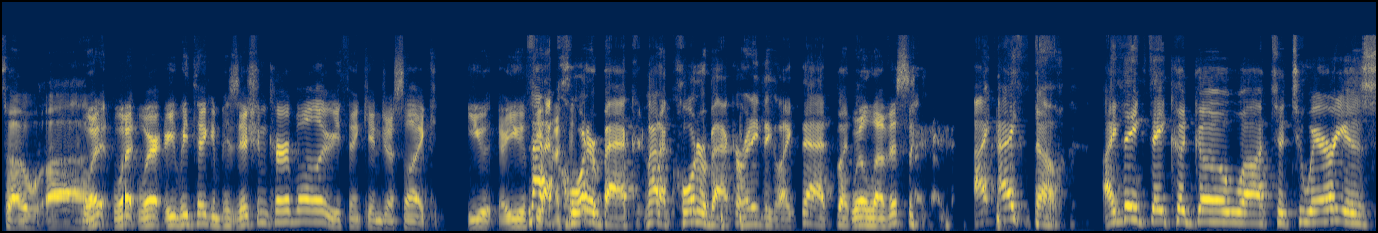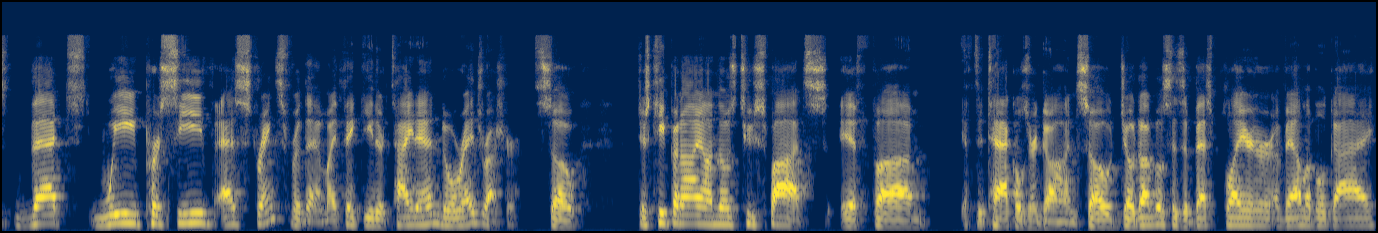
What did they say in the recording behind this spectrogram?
So uh, what what where are you taking position curveball or are you thinking just like you are you not a quarterback, think, not a quarterback or anything like that, but Will Levis. I I no. I think they could go uh, to two areas that we perceive as strengths for them. I think either tight end or edge rusher. So just keep an eye on those two spots if um, if the tackles are gone. So Joe Douglas is the best player available guy,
